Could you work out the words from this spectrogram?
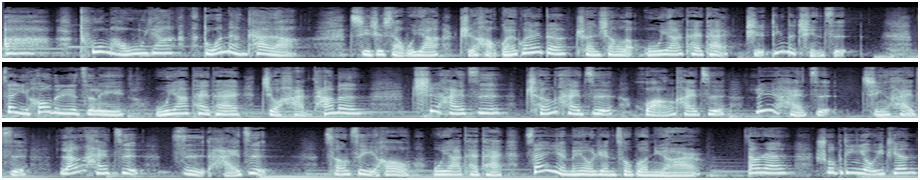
啊，秃毛乌鸦那多难看啊！七只小乌鸦只好乖乖地穿上了乌鸦太太指定的裙子。在以后的日子里，乌鸦太太就喊他们“赤孩子”“橙孩子”“黄孩子”“绿孩子”“青孩子”“蓝孩子”。子孩子，从此以后，乌鸦太太再也没有认错过女儿。当然，说不定有一天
